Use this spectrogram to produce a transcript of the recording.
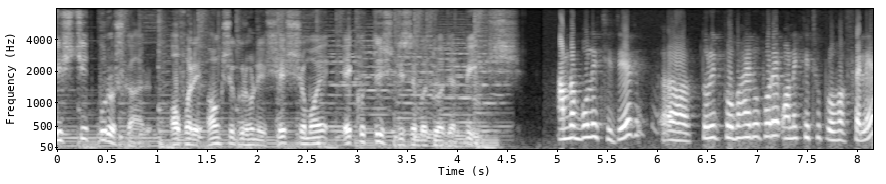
নিশ্চিত পুরস্কার। অফারে অংশগ্রহণের শেষ সময় একত্রিশ ডিসেম্বর দু আমরা বলেছি যে তড়িৎ প্রবাহের উপরে অনেক কিছু প্রভাব ফেলে।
